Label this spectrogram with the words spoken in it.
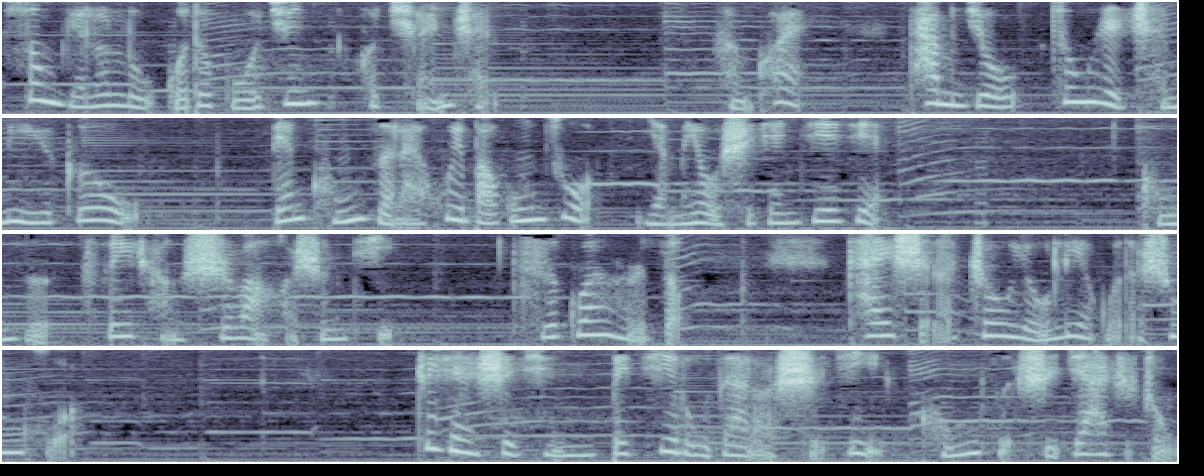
送给了鲁国的国君和权臣。很快，他们就终日沉迷于歌舞。连孔子来汇报工作也没有时间接见，孔子非常失望和生气，辞官而走，开始了周游列国的生活。这件事情被记录在了《史记·孔子世家》之中。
